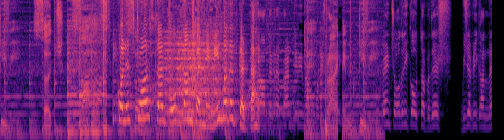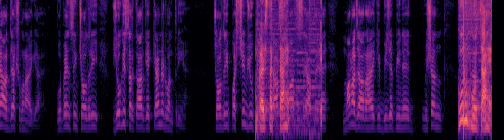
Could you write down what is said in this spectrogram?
टीवी सच साहस कोलेस्ट्रॉल स्तर को कम करने में मदद करता है। Prime TV. Prime Bhupendra Chaudhary को उत्तर प्रदेश बीजेपी का नया अध्यक्ष बनाया गया है। भूपेन्द्र सिंह चौधरी योगी सरकार के कैबिनेट मंत्री हैं। चौधरी पश्चिम यूपी कर सकता है। से आते हैं। माना जा रहा है कि बीजेपी ने मिशन गुण होता है।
